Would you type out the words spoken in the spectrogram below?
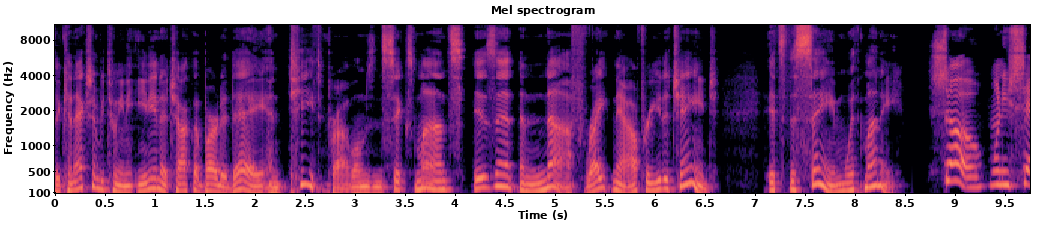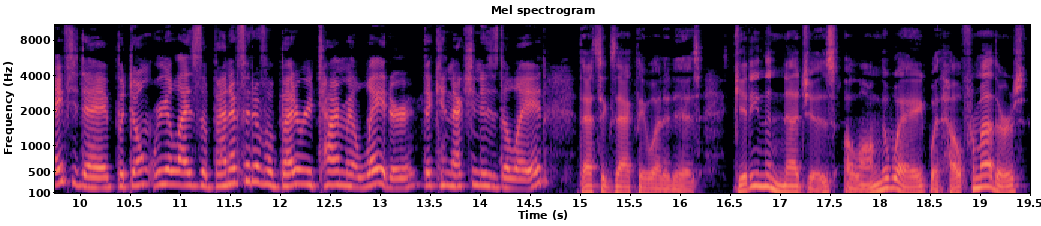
The connection between eating a chocolate bar today and teeth problems in six months isn't enough right now for you to change. It's the same with money. So, when you save today but don't realize the benefit of a better retirement later, the connection is delayed? That's exactly what it is. Getting the nudges along the way with help from others,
